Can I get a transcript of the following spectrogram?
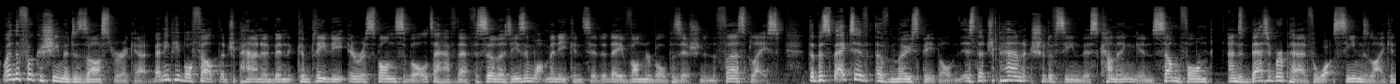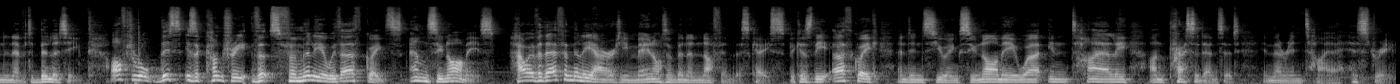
When the Fukushima disaster occurred, many people felt that Japan had been completely irresponsible to have their facilities in what many considered a vulnerable position in the first place. The perspective of most people is that Japan should have seen this coming in some form and better prepared for what seemed like an inevitability. After all, this is a country that's familiar with earthquakes and tsunamis. However, their familiarity may not have been enough in this case, because the earthquake and ensuing tsunami were entirely unprecedented in their entire history.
